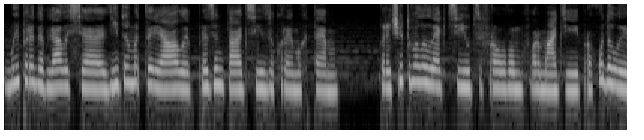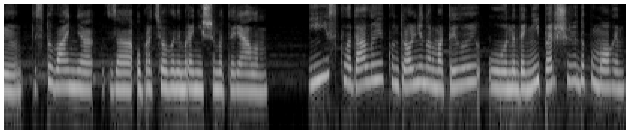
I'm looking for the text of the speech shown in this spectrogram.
Ми передивлялися відеоматеріали, презентації з окремих тем, перечитували лекції у цифровому форматі, проходили тестування за опрацьованим раніше матеріалом і складали контрольні нормативи у наданні першої допомоги.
